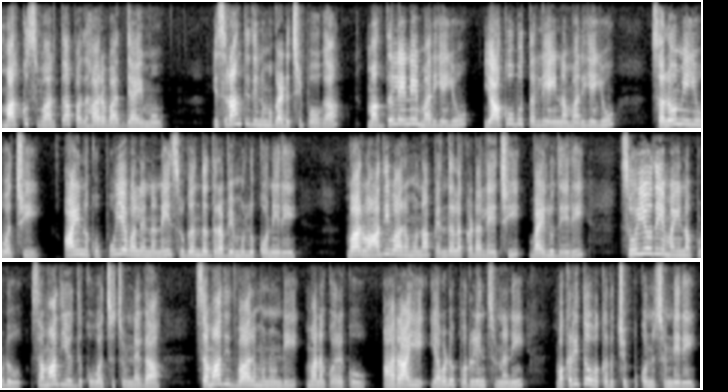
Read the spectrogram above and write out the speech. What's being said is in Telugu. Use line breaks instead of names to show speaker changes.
మార్కుస్ వార్త పదహారవ అధ్యాయము. విశ్రాంతి దినము గడిచిపోగా మగ్ధలేనే మరియయు యాకోబు తల్లి అయిన మరియయు సలోమియు వచ్చి ఆయనకు పూయవలెననే సుగంధ ద్రవ్యములు కొనిరి. వారు ఆదివారమున పెందలకడ లేచి బయలుదేరి సూర్యోదయమైనప్పుడు సమాధి యొద్దకు వచ్చుచుండగా సమాధి ద్వారము నుండి మన కొరకు ఆ రాయి ఎవడు పొర్లించునని ఒకరితో ఒకరు చెప్పుకొనుచుండిరి.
